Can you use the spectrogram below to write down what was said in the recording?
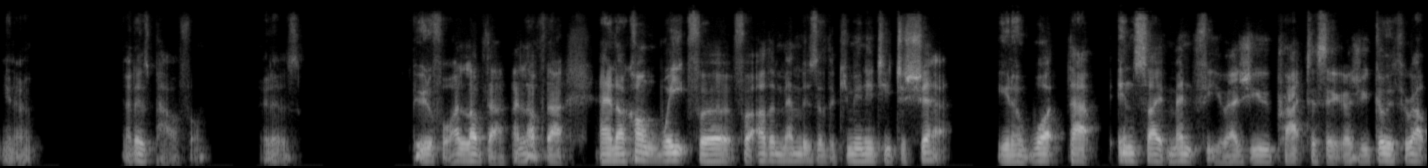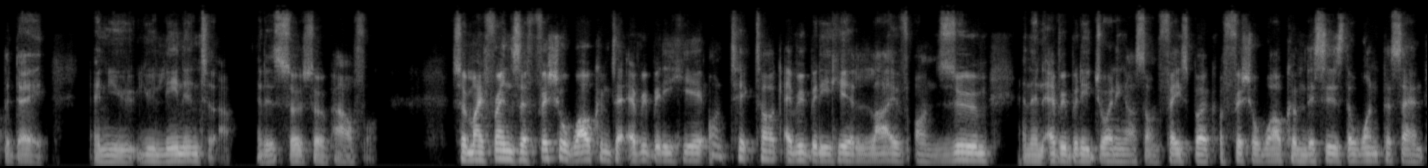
You know, that is powerful. It is. Beautiful. I love that. I love that. And I can't wait for for other members of the community to share, you know, what that insight meant for you as you practice it, as you go throughout the day and you you lean into that. It is so, so powerful. So, my friends, official welcome to everybody here on TikTok, everybody here live on Zoom, and then everybody joining us on Facebook. Official welcome. This is the 1%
